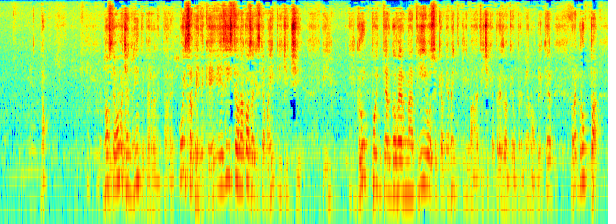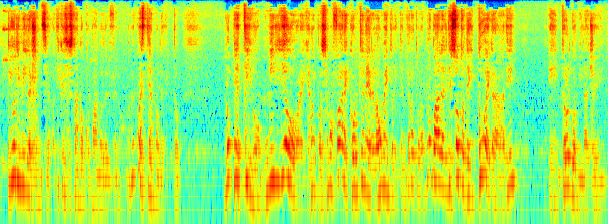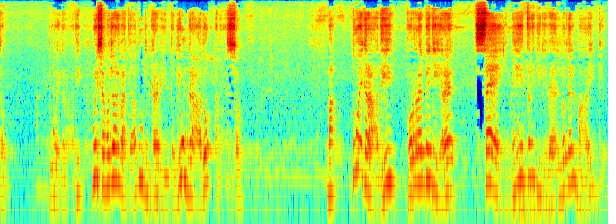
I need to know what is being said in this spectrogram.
No, non stiamo facendo niente per rallentare. Voi sapete che esiste una cosa che si chiama IPCC, il, il gruppo intergovernativo sui cambiamenti climatici, che ha preso anche un premio Nobel, che raggruppa più di mille scienziati che si stanno occupando del fenomeno e questi hanno detto l'obiettivo migliore che noi possiamo fare è contenere l'aumento di temperatura globale al di sotto dei 2 gradi entro il 2100. 2 gradi. Noi siamo già arrivati ad un incremento di un grado adesso. Ma 2 gradi vorrebbe dire 6 metri di livello del mare in più.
